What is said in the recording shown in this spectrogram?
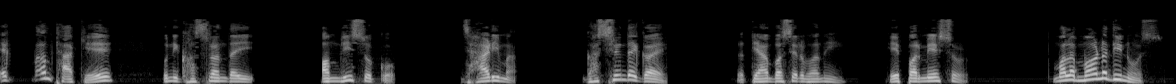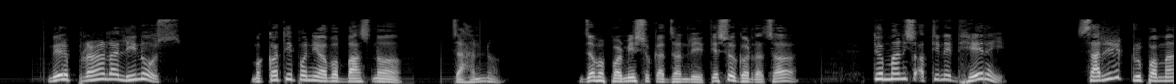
एकदम थाके उनी घस्रन्दै अम्लिसोको झाडीमा घस्रिँदै गए र त्यहाँ बसेर भने हे परमेश्वर मलाई मर्न दिनुहोस् मेरो प्राणलाई लिनुहोस्। म कति पनि अब बाँच्न चाहन्न। जब परमेश्वरका जनले त्यसो गर्दछ त्यो मानिस अति नै धेरै शारीरिक रूपमा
